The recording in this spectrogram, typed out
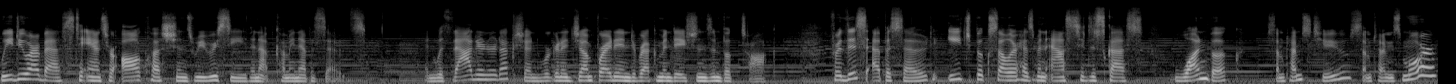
We do our best to answer all questions we receive in upcoming episodes. And with that introduction, we're going to jump right into recommendations and book talk. For this episode, each bookseller has been asked to discuss one book, sometimes two, sometimes more,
